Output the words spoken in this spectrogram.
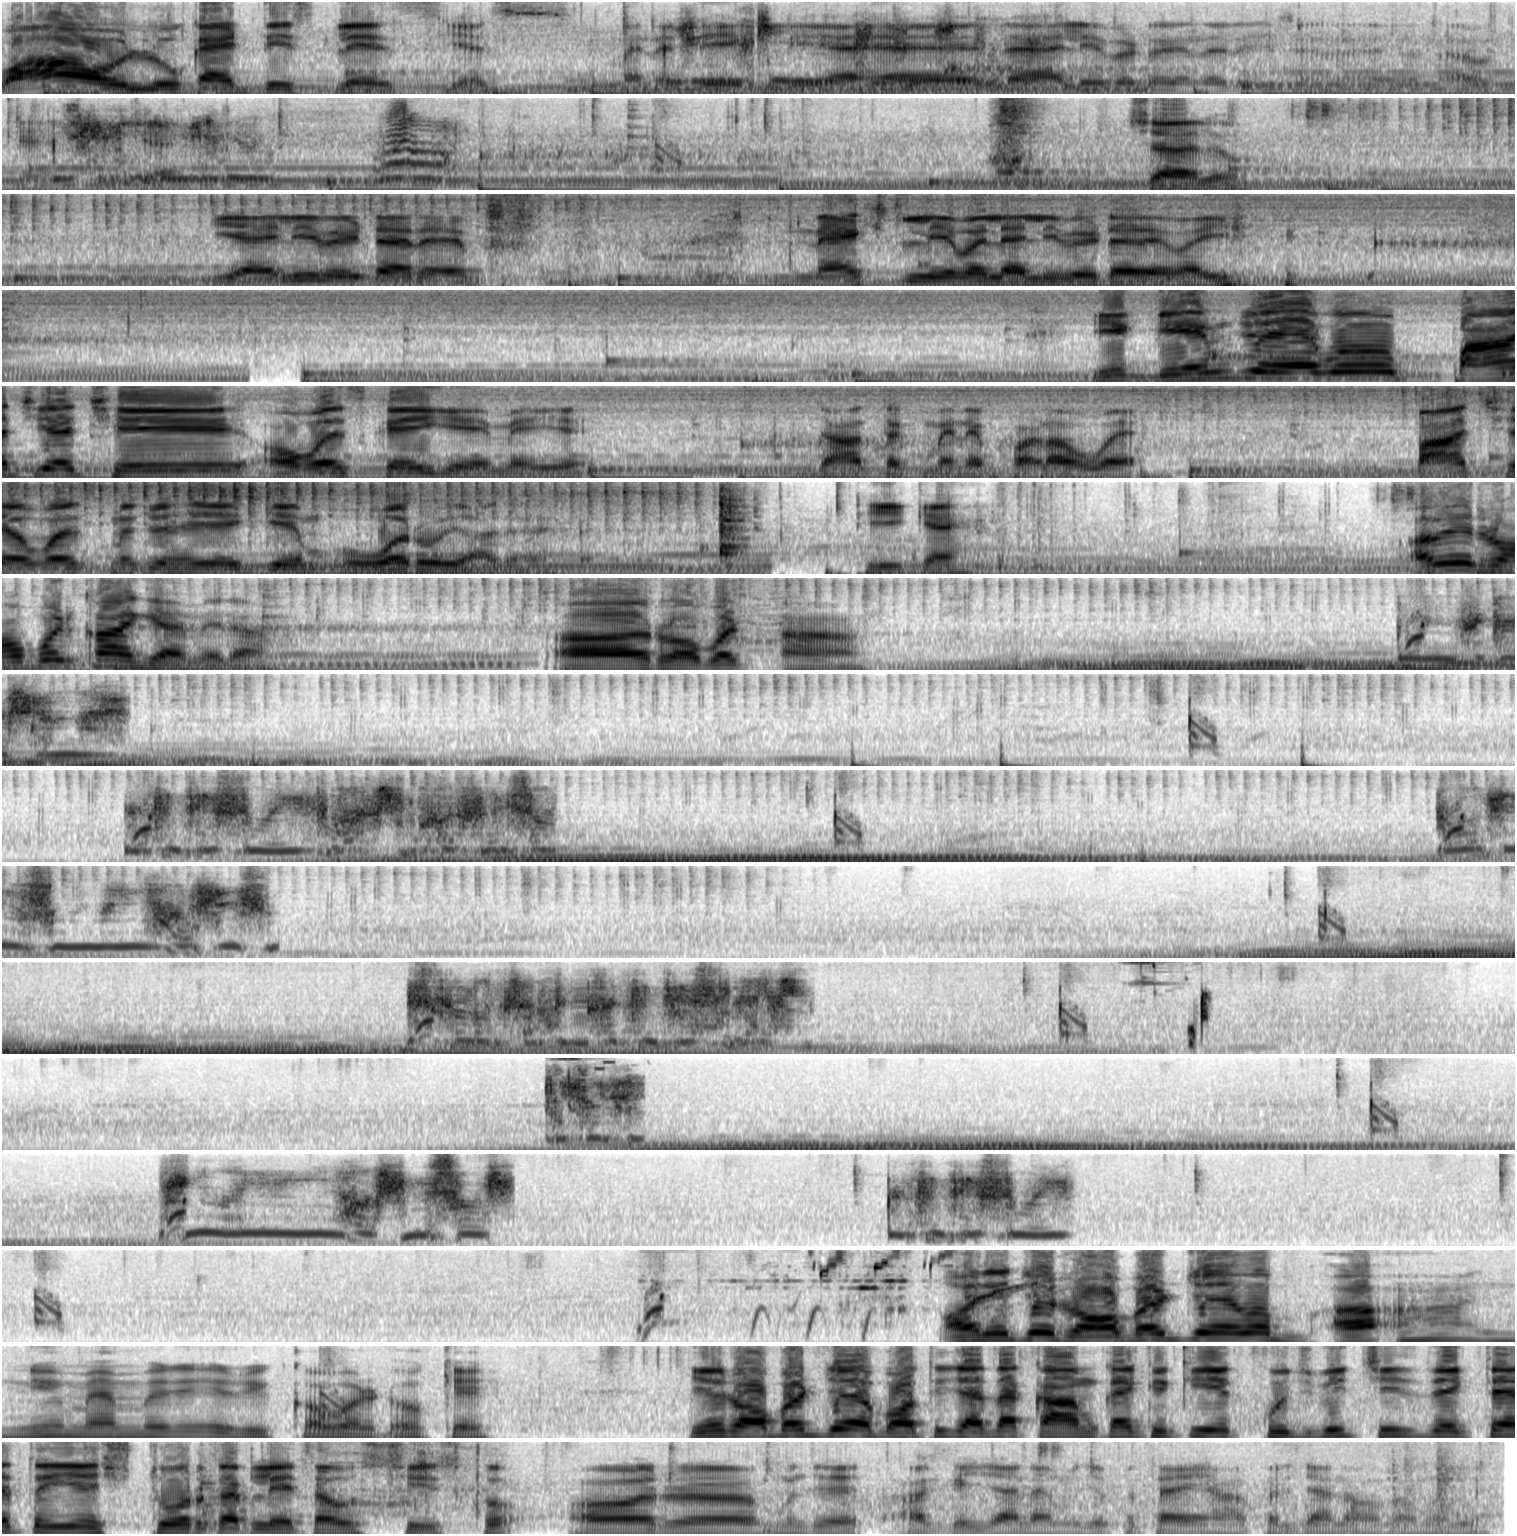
wow look at this place yes मैंने देख लिया है। एलिवेटर ओके ठीक है। चलो। ये एलिवेटर है। नेक्स्ट लेवल एलिवेटर है भाई। ये गेम जो है वो पाँच या छः ओवर्स का ही गेम है ये, जहाँ तक मैंने पढ़ा हुआ है। पाँच छः ओवर्स में जो है ये गेम ओवर हो जाता है। ठीक है? अबे रॉबर्ट कहाँ गया मेरा? रॉबर्ट हाँ। और ये जो रॉबर्ट जो है वो हाँ न्यू मेमोरी रिकवर्ड ओके ये रॉबर्ट जो है बहुत ही ज़्यादा काम का है क्योंकि ये कुछ भी चीज़ देखता है तो ये स्टोर कर लेता है उस चीज़ को और मुझे आगे जाना है, मुझे पता है यहाँ पर जाना होगा मुझे।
